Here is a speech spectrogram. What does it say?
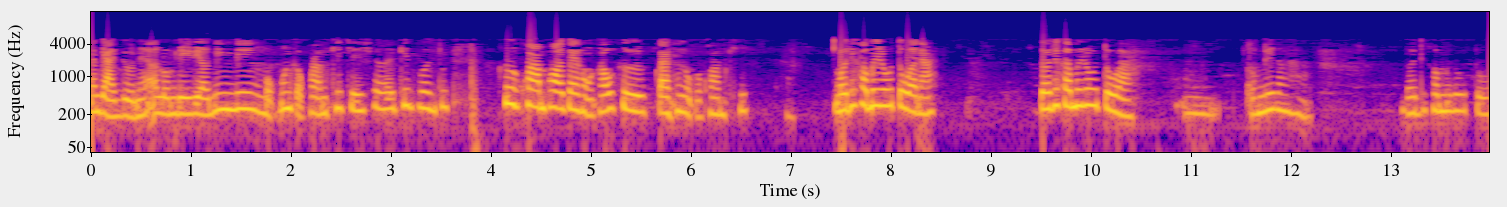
มันอยากอยู่ในอารมณ์ดีเดียวนิ่งๆ หมกมุ่นกับความคิดเฉยๆ คิดวนทุกคือความพอใจของเขาคือการสนุกกับความคิดโดยที่เขาไม่รู้ตัวนะ โดยที่เขาไม่รู้ตัว อืมตรงนี้ต่างหาก โดยที่เขาไม่รู้ตัว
